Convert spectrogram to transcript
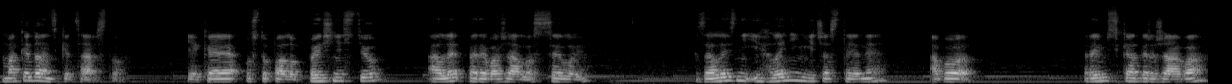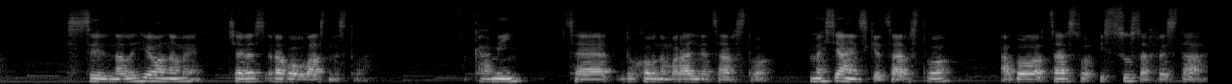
Македонське царство, яке уступало пишністю, але переважало силою. Залізні і глиняні частини або Римська держава, сильна легіонами через рабовласництво. Камінь це духовно-моральне царство, месіанське царство або царство Ісуса Христа.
